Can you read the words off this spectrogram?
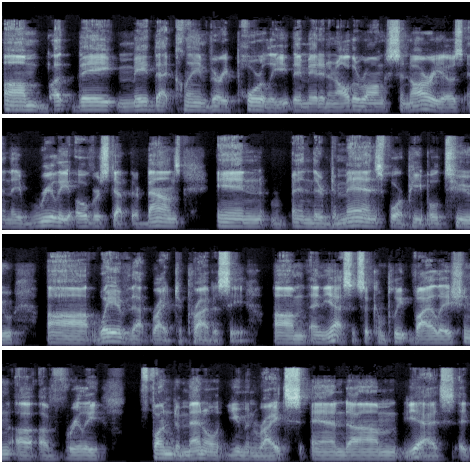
um, but they made that claim very poorly. They made it in all the wrong scenarios, and they really overstepped their bounds in in their demands for people to uh, waive that right to privacy. Um, and yes, it's a complete violation of, of really fundamental human rights. And um, yeah, it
